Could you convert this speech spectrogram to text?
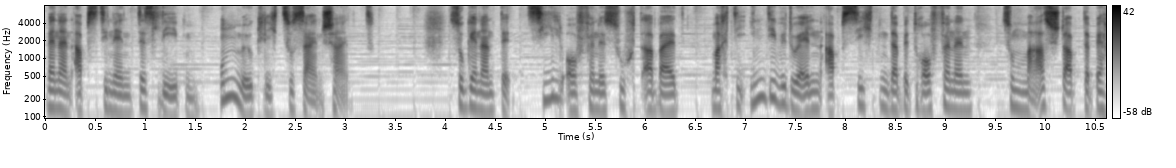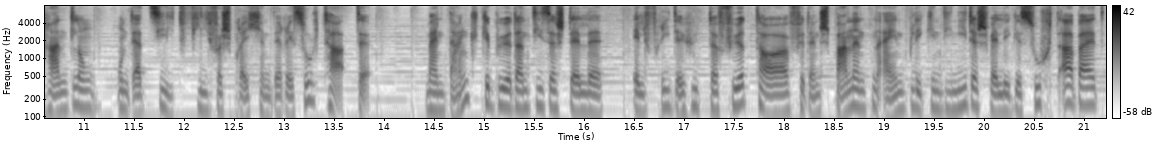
wenn ein abstinentes Leben unmöglich zu sein scheint. Sogenannte zieloffene Suchtarbeit macht die individuellen Absichten der Betroffenen zum Maßstab der Behandlung und erzielt vielversprechende Resultate. Mein Dank gebührt an dieser Stelle Elfriede Hütter-Fürthauer für den spannenden Einblick in die niederschwellige Suchtarbeit,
